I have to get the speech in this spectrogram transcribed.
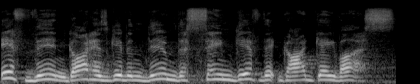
If then God has given them the same gift that God gave us,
